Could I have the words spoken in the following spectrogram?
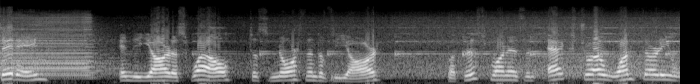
sitting in the yard as well, just north end of the yard, but this one is an extra 132.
